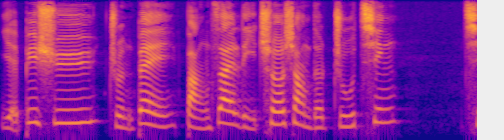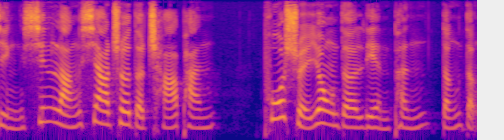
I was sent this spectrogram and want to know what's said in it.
也必须准备绑在礼车上的竹青，请新郎下车的茶盘。泼水用的脸盆等等，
